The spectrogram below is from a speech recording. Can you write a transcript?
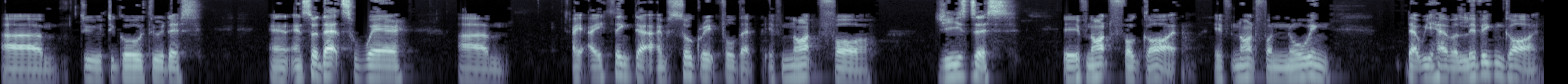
um, to to go through this? and and so that's where um, I, I think that I'm so grateful that if not for Jesus, if not for God, if not for knowing that we have a living God,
